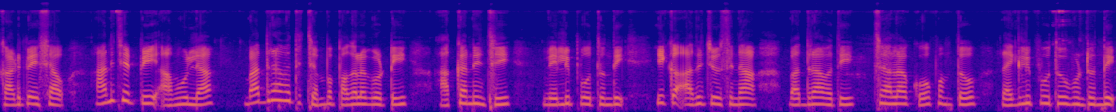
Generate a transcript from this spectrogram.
కడిపేశావు అని చెప్పి అమూల్య భద్రావతి చెంప పగలగొట్టి అక్కడి నుంచి వెళ్ళిపోతుంది. ఇక అది చూసిన భద్రావతి చాలా కోపంతో రగిలిపోతూ ఉంటుంది.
